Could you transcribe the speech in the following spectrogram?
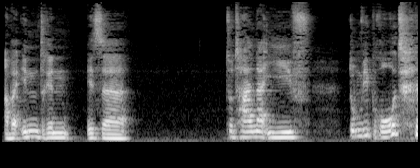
Aber innen drin ist er total naiv, dumm wie Brot.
